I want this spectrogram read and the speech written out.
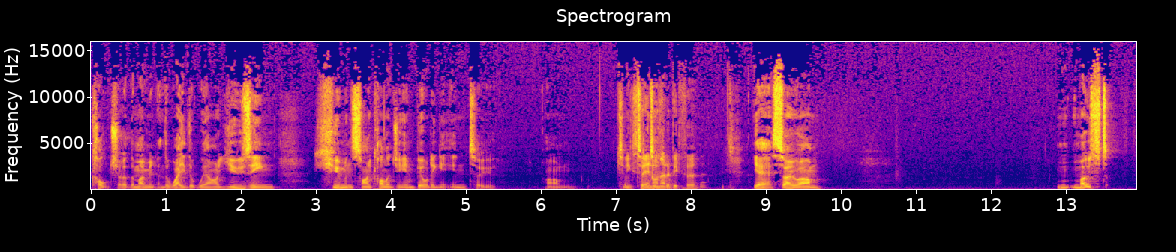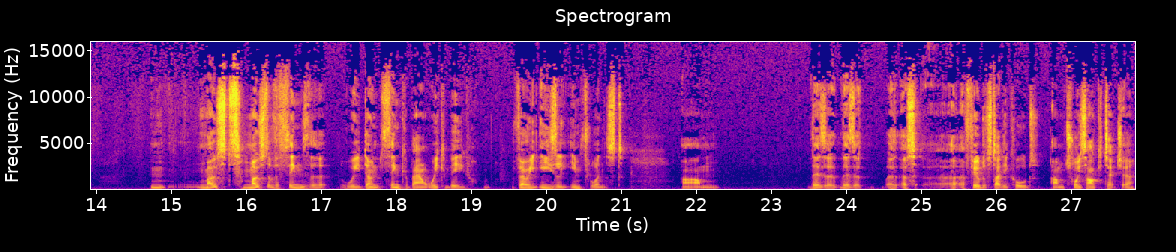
culture at the moment and the way that we are using human psychology and building it into. Um, Can you expand on that a bit further? Yeah. So um, most most most of the things that we don't think about, we can be very easily influenced um, there's a there's a, a, a, field of study called um, choice architecture,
